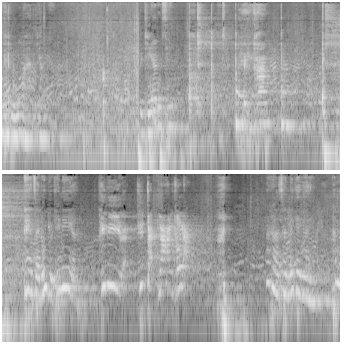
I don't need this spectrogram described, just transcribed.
ไม่รู้มาหรือยังไปเที่ย งสิครับแทนใจรู้อยู่ที่นี่อะที่นี่แหละ ที่จัดงานเขาล่ะพระราชันเล็กยังไงทำไม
